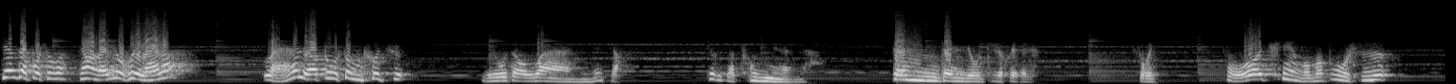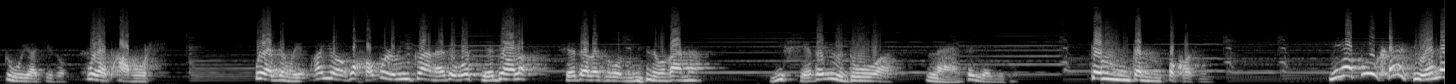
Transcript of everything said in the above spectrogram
现在不收，将来又会来了，来了都送出去，留到晚年享，这个叫聪明人呀。真正有智慧的人，所以佛劝我们布施，都要记住，不要怕布施，不要认为，哎呦，我好不容易赚来的，我舍掉了，舍掉了之后，明天怎么办呢？你舍的越多啊，来的也越多，真正不可思议。你要不肯写呢，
